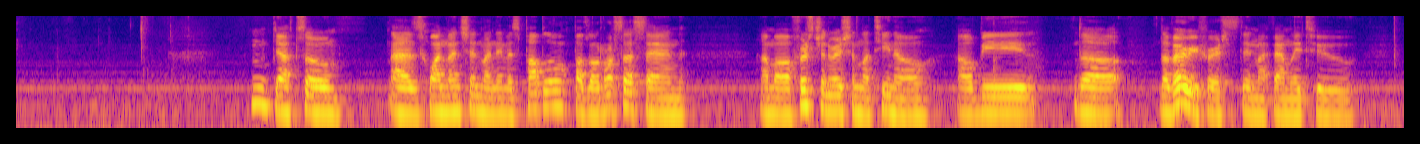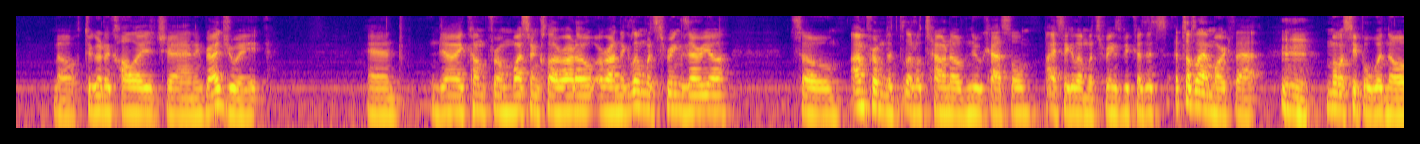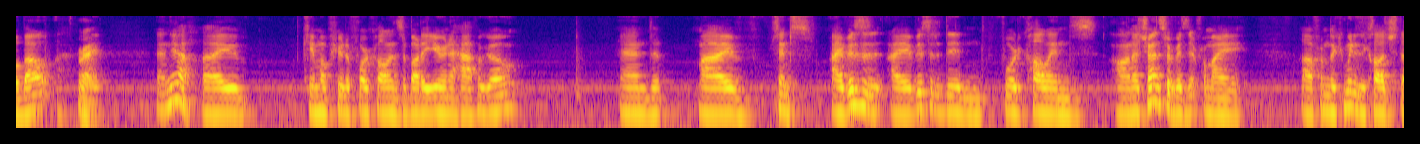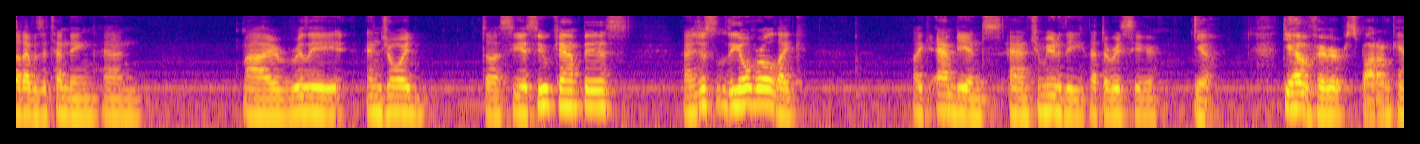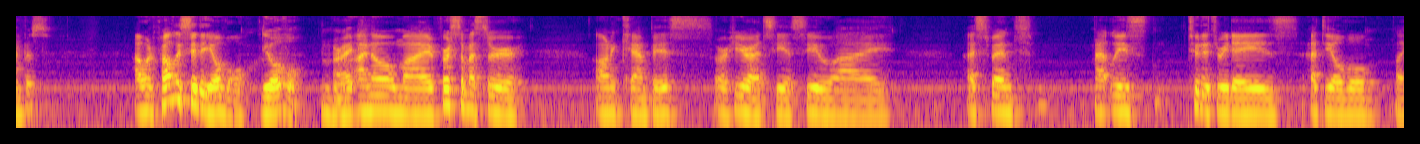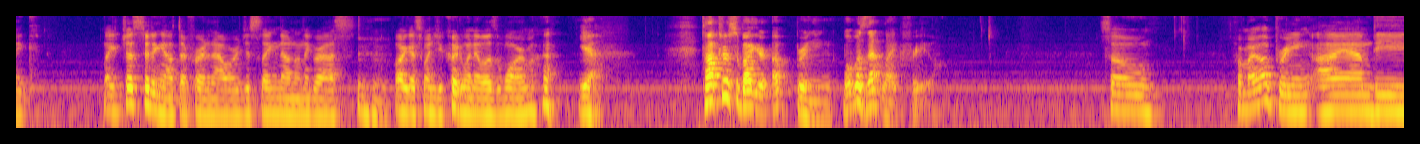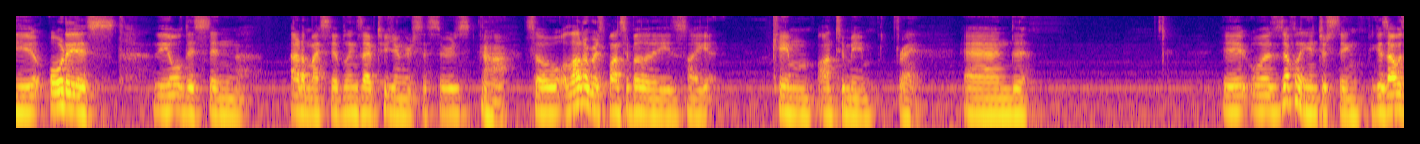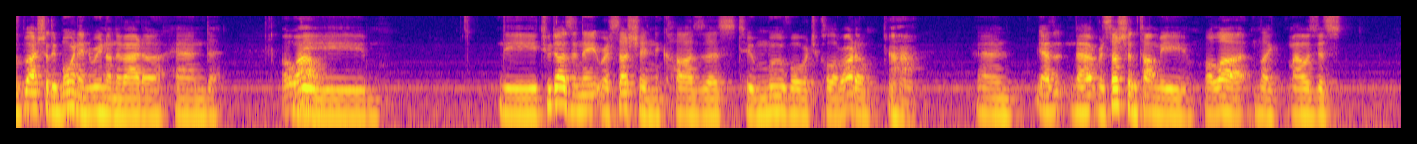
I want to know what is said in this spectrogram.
Mm, yeah, so as Juan mentioned, my name is Pablo, Pablo Rosas, and I'm a first generation Latino. I'll be the the very first in my family to well, to go to college and graduate. And yeah, I come from Western Colorado, around the Glenwood Springs area. So I'm from the little town of New Castle. I say Glenwood Springs because it's it's a landmark that Mm-hmm. most people would know about. Right. And yeah, I came up here to Fort Collins about a year and a half ago, and I've since I visited I visited in Fort Collins on a transfer visit from my uh, from the community college that I was attending, and I really enjoyed the CSU campus and just the overall like like ambience and community that there is here. Yeah. Do you have a favorite spot on campus? I would probably say the Oval. The Oval. Mhm. All right. I know my first semester on campus or here at CSU, I I spent at least two to three days at the Oval, like like just sitting out there for an hour, just laying down on the grass. Mhm. Or I guess when you could, when it was warm. Yeah. Talk to us about your upbringing. What was that like for you? so, for my upbringing, I am the oldest, the oldest in out of my siblings. I have two younger sisters, Uh huh. so a lot of responsibilities like came onto me. Right. and it was definitely interesting because I was actually born in Reno, Nevada, and Oh wow. the the 2008 recession caused us to move over to Colorado, Uh huh. and yeah, th- that recession taught me a lot. Like I was just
